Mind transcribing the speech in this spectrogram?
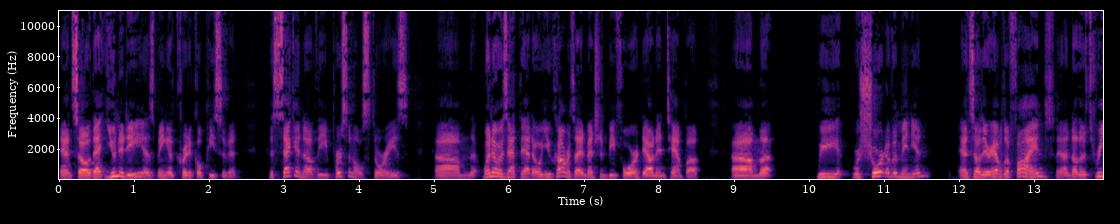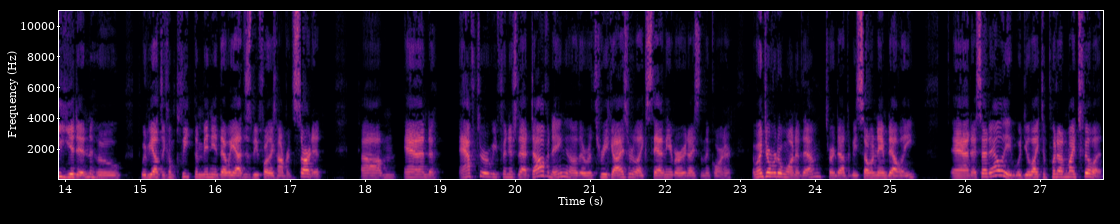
And so that unity as being a critical piece of it. The second of the personal stories, um, when I was at that OU conference I had mentioned before down in Tampa, um, we were short of a minyan. And so they were able to find another three Yidden who would be able to complete the minyan that we had. This before the conference started. Um, and after we finished that davening, uh, there were three guys who were like standing very nice in the corner. I went over to one of them, turned out to be someone named Ellie. And I said, Ellie, would you like to put on my tefillin?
